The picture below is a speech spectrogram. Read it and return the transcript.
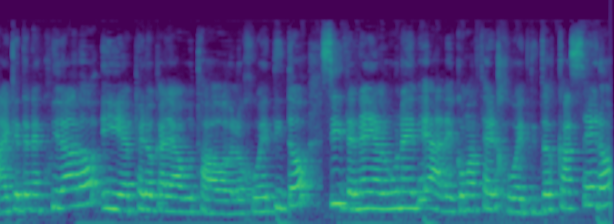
Hay que tener cuidado y espero que haya gustado los juguetitos. Si tenéis alguna idea de cómo hacer juguetitos caseros,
